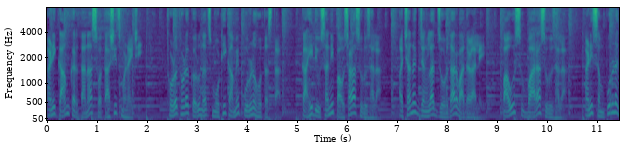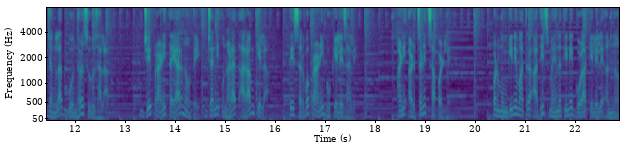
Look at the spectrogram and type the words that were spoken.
आणि काम करताना स्वतःशीच म्हणायची थोडं थोडं करूनच मोठी कामे पूर्ण होत असतात. काही दिवसांनी पावसाळा सुरू झाला. अचानक जंगलात जोरदार वादळ आले. पाऊस वारा सुरू झाला आणि संपूर्ण जंगलात गोंधळ सुरू झाला. जे प्राणी तयार नव्हते ज्यांनी उन्हाळ्यात आराम केला ते सर्व प्राणी भुकेले झाले आणि अडचणीत सापडले. पण मुंगीने मात्र आधीच मेहनतीने गोळा केलेले अन्न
